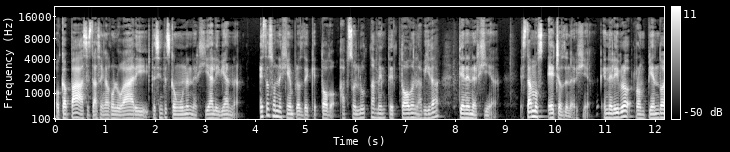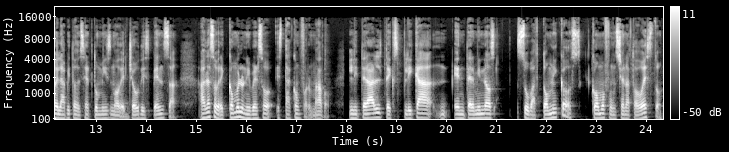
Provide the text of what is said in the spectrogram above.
O capaz estás en algún lugar y te sientes con una energía liviana. Estos son ejemplos de que todo, absolutamente todo en la vida, tiene energía. Estamos hechos de energía. En el libro Rompiendo el hábito de ser tú mismo de Joe Dispensa, habla sobre cómo el universo está conformado. Literal te explica en términos subatómicos cómo funciona todo esto.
